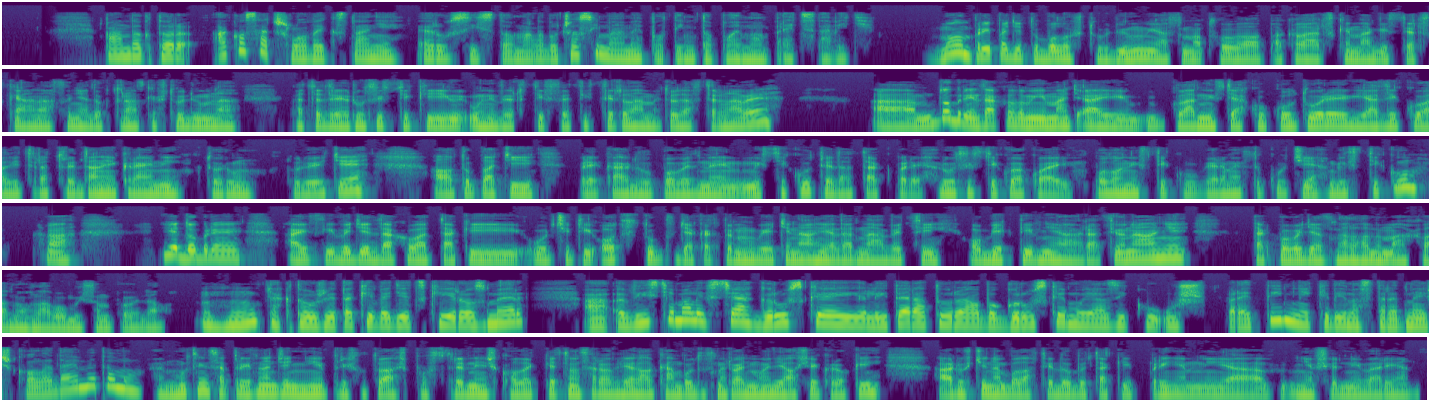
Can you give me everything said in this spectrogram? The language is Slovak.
Pán doktor, ako sa človek stane rusistom, alebo čo si máme pod týmto pojmom predstaviť? V môjom prípade to bolo štúdium. Ja som absolvoval bakalárske, magisterské a následne doktoránske štúdium na katedre rusistiky Univerzity Sv. Cyrila Metoda v Trnave. A dobrým základom je mať aj kladný vzťah ku kultúre, k jazyku a literatúre danej krajiny, ktorú študujete, ale to platí pre každú, povedzme, mystiku, teda tak pre rusistiku, ako aj polonistiku, germanistiku či anglistiku. A je dobré aj si vedieť zachovať taký určitý odstup, vďaka ktorému viete nahliadať na veci objektívne a racionálne, tak povediať s nadhľadom a chladnou hlavou by som povedal. Uh-huh, tak to už je taký vedecký rozmer. A vy ste mali vzťah k ruskej literatúre alebo k ruskému jazyku už predtým, niekedy na strednej škole, dajme tomu? Musím sa priznať, že nie, prišlo to až po strednej škole, keď som sa rozhľadal, kam budú smerovať moje ďalšie kroky a ruština bola v tej dobe taký príjemný a nevšedný variant.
